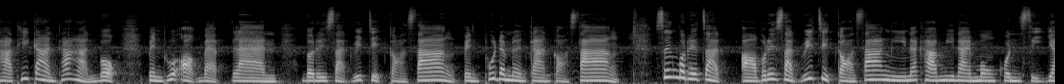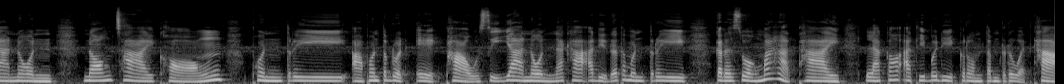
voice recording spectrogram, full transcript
ธาธิการทหารบก เป็นผู้ออกแบบแปลน บริษัทวิจิตก่อสร้าง เป็นผู้ดำเนินการก่อสร้าง ซึ่งบริษัทบริษัทวิจิตก่อสร้างนี้นะคะ มีนายมงคลศรียานนท์น้องชายของพลตรีพลตำรวจเอกเผ่าศรียานนท์นะคะ อดีตรัฐมนตรี กระทรวงมหาดไทย และก็อธิบดีกรมตำรวจค่ะ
